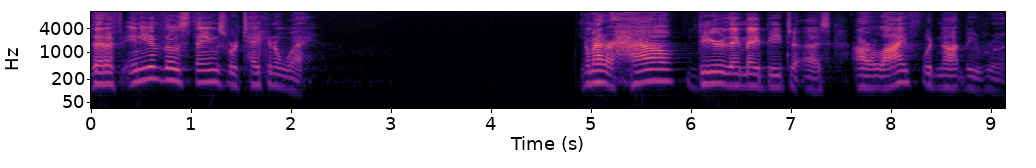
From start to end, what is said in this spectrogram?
that if any of those things were taken away, no matter how dear they may be to us, our life would not be ruined.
